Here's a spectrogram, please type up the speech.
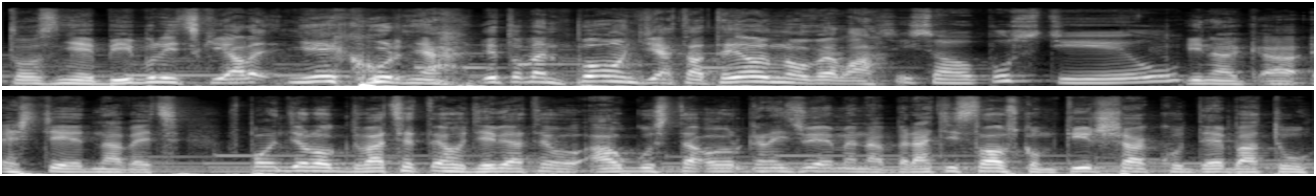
to znie biblicky, ale nie kurňa, je to len pondia, tá telenovela. Si sa opustil. Inak a ešte jedna vec. V pondelok 29. augusta organizujeme na Bratislavskom Tyršaku debatu.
